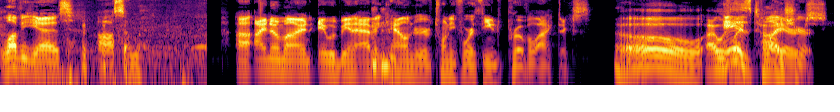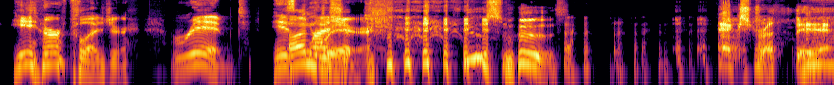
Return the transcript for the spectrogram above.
Love you guys. Awesome. Uh, I know mine. It would be an advent calendar of 24 themed prophylactics. Oh, I would His like tires. pleasure. Her pleasure. Ribbed. His Unribbed. pleasure. Too smooth. Extra thick.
